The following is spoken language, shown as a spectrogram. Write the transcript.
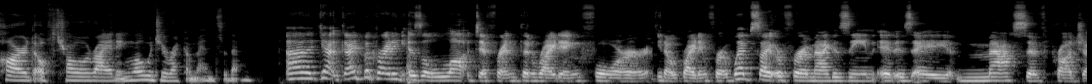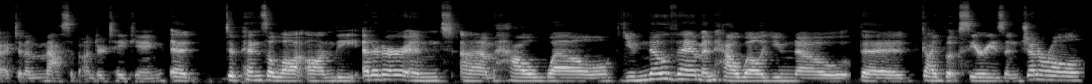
part of travel writing, what would you recommend to them? Uh, yeah, guidebook writing is a lot different than writing for, you know, writing for a website or for a magazine. It is a massive project and a massive undertaking. It depends a lot on the editor and um, how well you know them and how well you know the guidebook series in general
